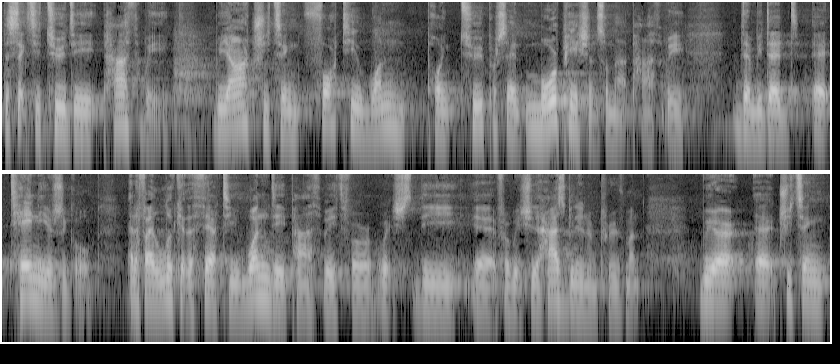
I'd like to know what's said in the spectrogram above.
the 62-day pathway, we are treating 41.2% more patients on that pathway than we did uh, 10 years ago. And if I look at the 31-day pathway for which, the, uh, for which there has been an improvement, we are uh, treating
